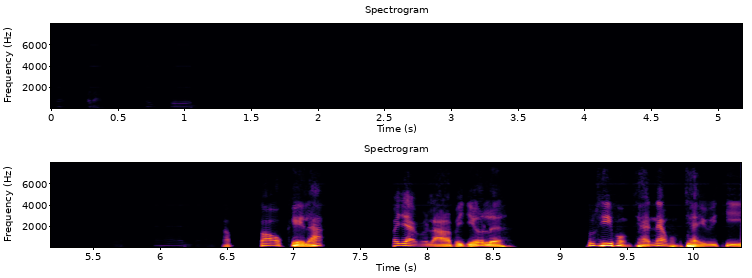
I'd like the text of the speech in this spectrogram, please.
และปรับให้เกิน ครับ ก็โอเคละประหยัดเวลาไปเยอะเลย ทุกทีผมใช้เนี่ยผมใช้วิธี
